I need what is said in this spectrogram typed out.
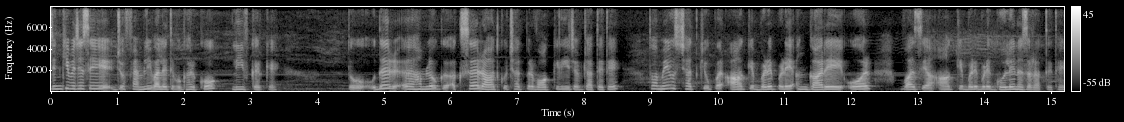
जिनकी वजह से जो फैमिली वाले थे वो घर को लीव करके। तो उधर हम लोग अक्सर रात को छत पर वॉक के लिए जब जाते थे तो हमें उस छत के ऊपर आग के बड़े बड़े अंगारे और वाजिया आग के बड़े बड़े गोले नज़र आते थे,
